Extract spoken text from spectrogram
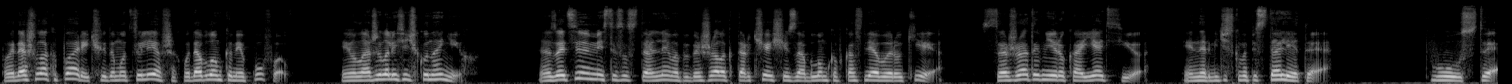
подошла к паре чудом уцелевших под обломками пуфов и уложила лисичку на них. А затем вместе с остальным побежала к торчащей за обломков костлявой руке, сажатой в ней рукоятью энергического пистолета. Пусто.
